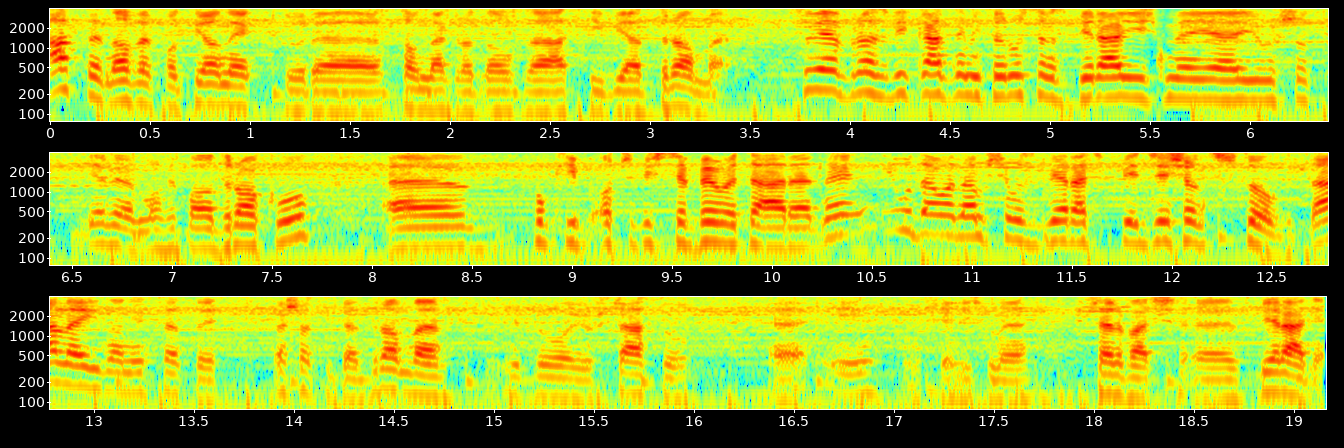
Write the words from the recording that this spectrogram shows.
a te nowe potiony, które są nagrodą za Tibia Drome. W sumie wraz z Wikadnym i Torusem zbieraliśmy je już od, nie wiem, chyba od roku, e, póki oczywiście były te areny i udało nam się uzbierać 50 sztuk. Dalej, no niestety, weszła Tibia Drome, nie było już czasu, i musieliśmy przerwać e, zbieranie.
